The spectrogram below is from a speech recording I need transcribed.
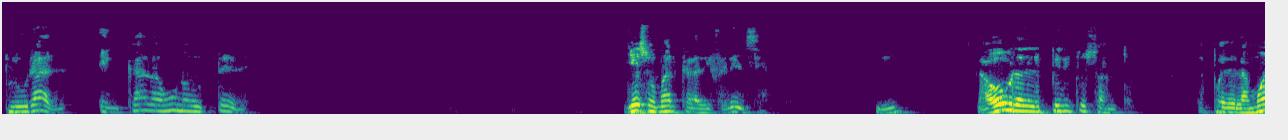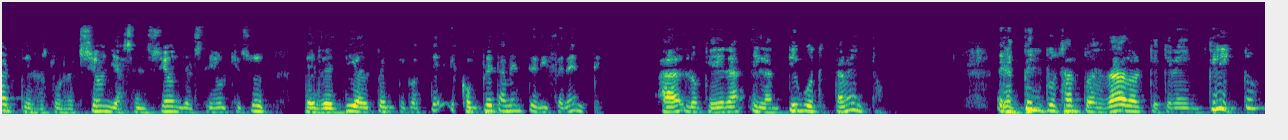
plural, en cada uno de ustedes. Y eso marca la diferencia. La obra del Espíritu Santo, después de la muerte, resurrección y ascensión del Señor Jesús desde el día del Pentecostés, es completamente diferente a lo que era el Antiguo Testamento. El Espíritu Santo es dado al que cree en Cristo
